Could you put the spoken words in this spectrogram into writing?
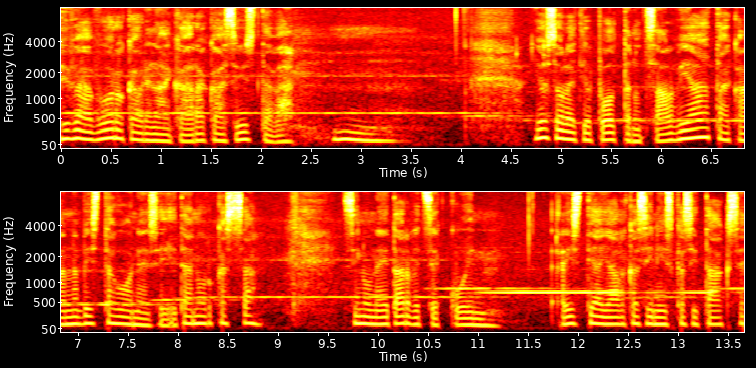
Hyvää vuorokauden aikaa, rakas ystävä. Hmm. Jos olet jo polttanut salviaa tai kannabista huoneesi itänurkassa, sinun ei tarvitse kuin ristiä jalkasi niskasi taakse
